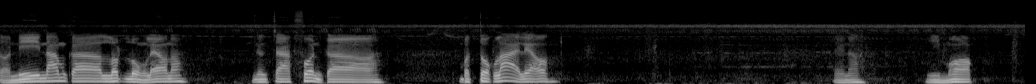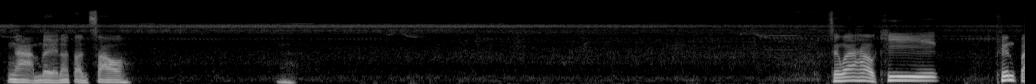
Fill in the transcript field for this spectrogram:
ตอนนี้น้ำก็ลดลงแล้วเนาะเนื่องจากฝนก็บดตกไล่แล้วนี่เนาะมีหมอกงามเลยเนาะตอนเช้าซึ่งว่าเราขี่ขึ้นไป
